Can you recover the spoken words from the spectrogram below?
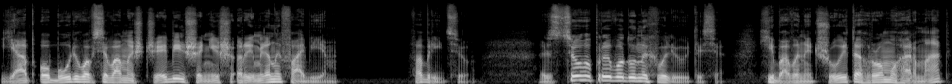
Я б обурювався вами ще більше, ніж римляни Фабієм. Фабріціо. З цього приводу не хвилюйтеся. Хіба ви не чуєте грому гармат?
